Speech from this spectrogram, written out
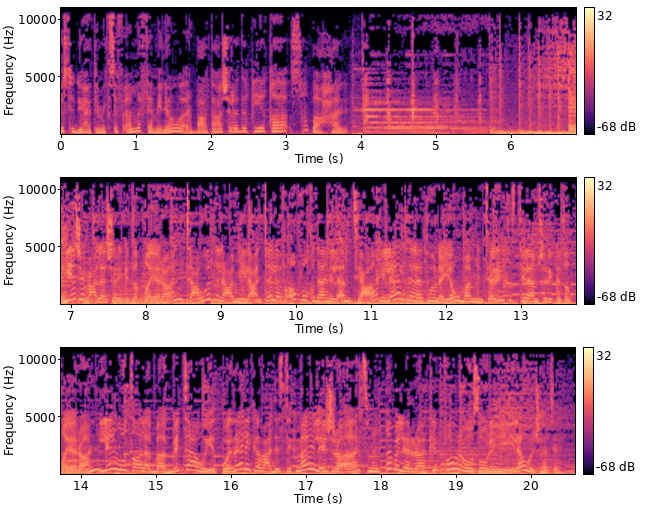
في استديوهات Mix FM الثامنة وأربعة عشر دقيقة صباحا. يجب على شركة الطيران تعويض العميل عن تلف أو فقدان الأمتعة خلال 30 يوما من تاريخ استلام شركة الطيران للمطالبة بالتعويض وذلك بعد استكمال الإجراءات من قبل الراكب فور وصوله إلى وجهته.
